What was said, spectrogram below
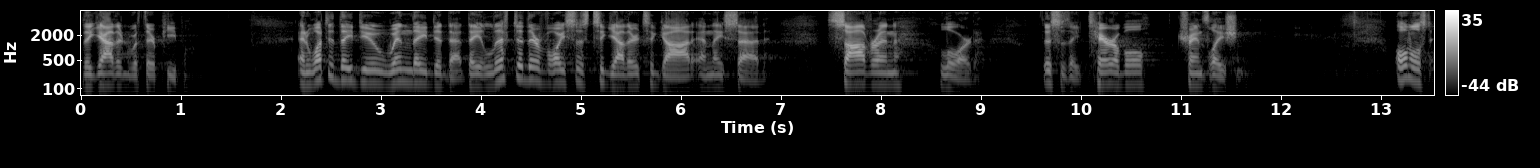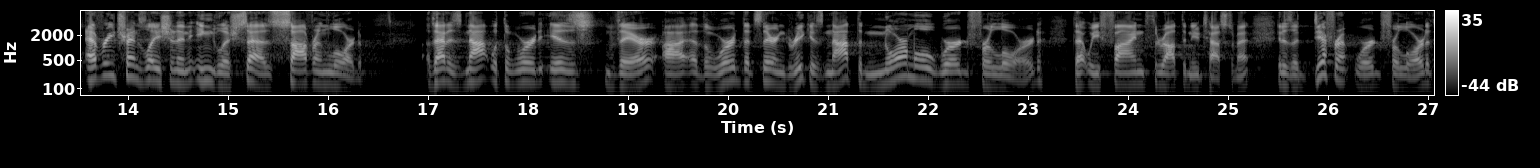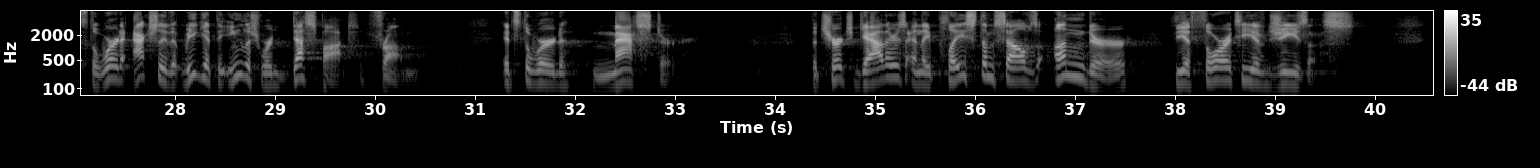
they gathered with their people. And what did they do when they did that? They lifted their voices together to God and they said, Sovereign Lord. This is a terrible translation. Almost every translation in English says Sovereign Lord. That is not what the word is there. Uh, the word that's there in Greek is not the normal word for Lord that we find throughout the New Testament. It is a different word for Lord. It's the word actually that we get the English word despot from. It's the word master. The church gathers and they place themselves under the authority of Jesus.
